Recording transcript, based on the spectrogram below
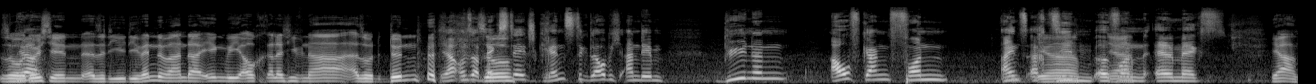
So Ja. durch den, also die, die Wände waren da irgendwie auch relativ nah, also dünn. Ja, unser So. Backstage grenzte, glaube ich, an dem Bühnenaufgang von 187, Ja, äh, von L-Max. Ja,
